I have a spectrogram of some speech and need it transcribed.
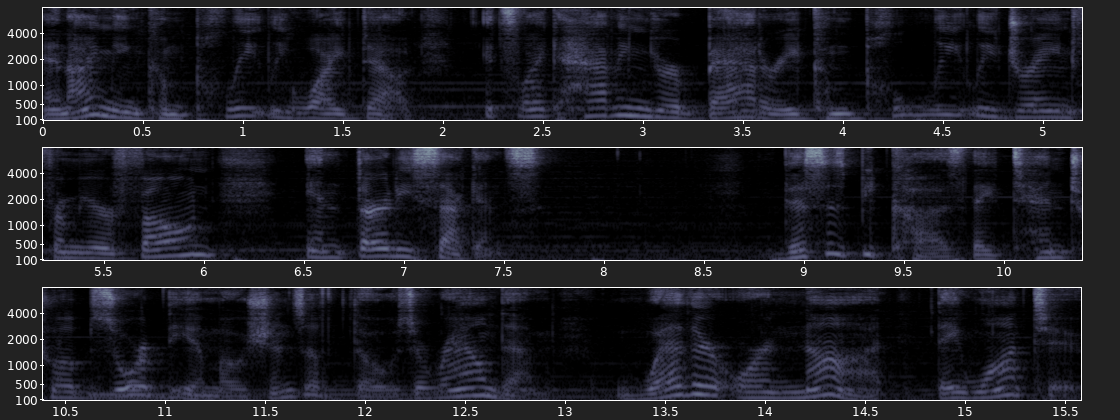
and I mean completely wiped out. It's like having your battery completely drained from your phone in 30 seconds. This is because they tend to absorb the emotions of those around them, whether or not they want to.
